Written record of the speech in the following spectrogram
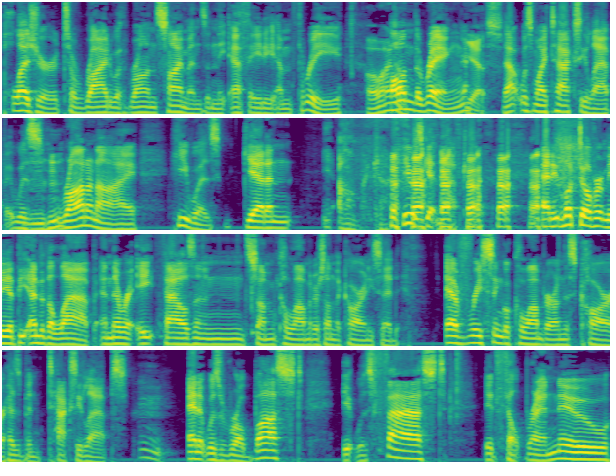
pleasure to ride with Ron Simons in the F80 M3 Oh, on the ring. Yes. Mm-hmm. That was my taxi lap. It was Ron and I. He was getting. Oh my god, he was getting after it, and he looked over at me at the end of the lap, and there were eight thousand some kilometers on the car, and he said, "Every single kilometer on this car has been taxi laps, Mm. and it was robust, it was fast, it felt brand new,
